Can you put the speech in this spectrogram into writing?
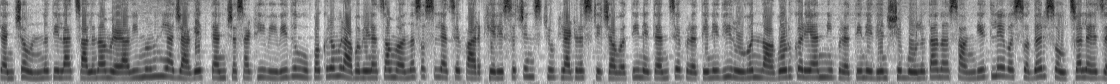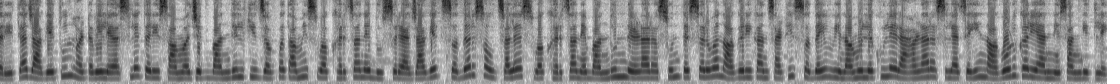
त्यांच्या उन्नतीला चालना मिळावी म्हणून या जागेत त्यांच्यासाठी विविध उपक्रम राबविण्याचा मानस असल्याचे पारखे रिसर्च इन्स्टिट्यूट या ट्रस्टीच्या वतीने त्यांचे प्रतिनिधी रोहन नागोडकर यांनी प्रतिनिधींशी बोलताना सांगितले व सदर शौचालय जरी त्या जागेतून हटविले असले तरी सामाजिक बांधिलकी जपत आम्ही स्वखर्चाने दुसऱ्या जागेत सदर शौचालय स्वखर्चाने बांधून देणार असून ते सर्व नागरिकांसाठी सदैव विनामूल्य खुले राहणार असल्याचेही नागोडकर यांनी सांगितले.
